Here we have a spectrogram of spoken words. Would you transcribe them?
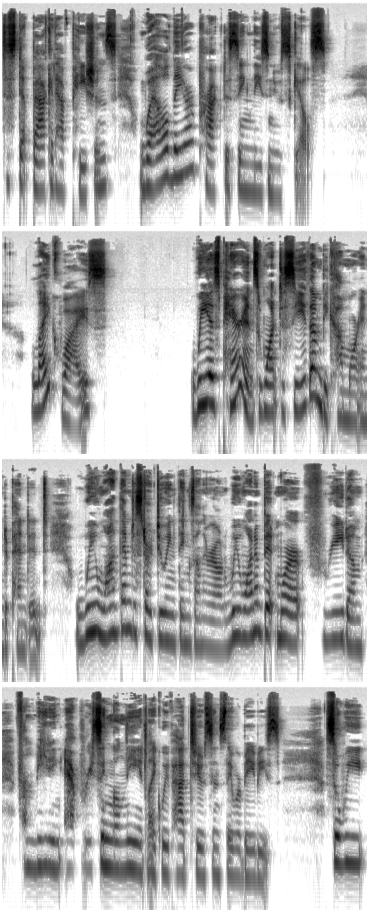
to step back and have patience while they are practicing these new skills. Likewise, we as parents want to see them become more independent. We want them to start doing things on their own. We want a bit more freedom from meeting every single need like we've had to since they were babies. So we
